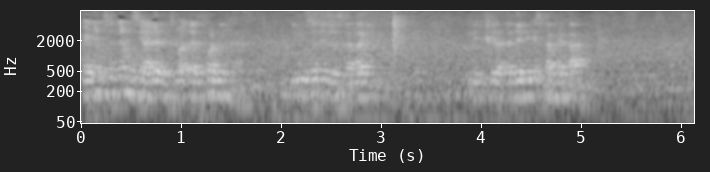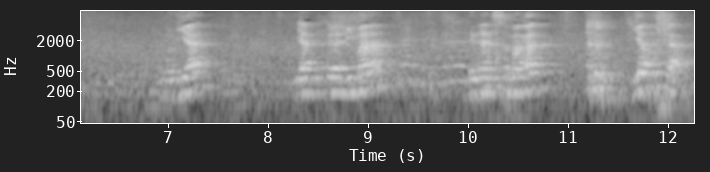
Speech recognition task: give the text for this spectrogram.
Kayaknya Ustaznya masih ada, cuma telepon nih. Jadi Ustaznya jelaskan lagi. Jadi tidak terjadi estafetan. Kemudian yang kelima dengan semangat ya usha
